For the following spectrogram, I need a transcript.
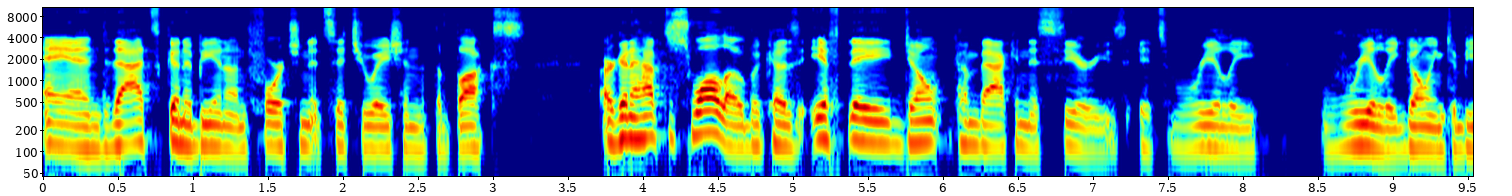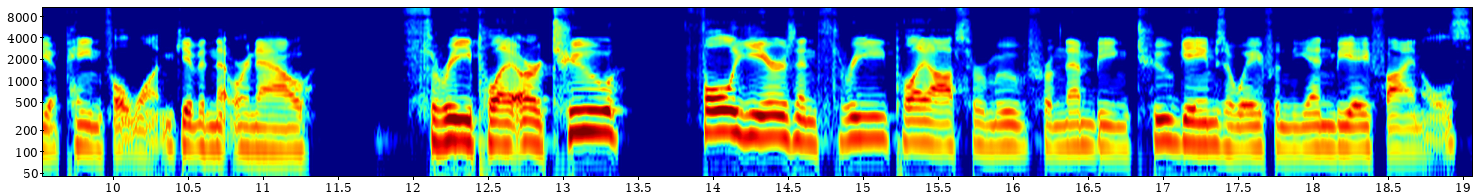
and that's going to be an unfortunate situation that the Bucks are going to have to swallow because if they don't come back in this series, it's really really going to be a painful one, given that we're now three play or two full years and three playoffs removed from them being two games away from the NBA Finals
